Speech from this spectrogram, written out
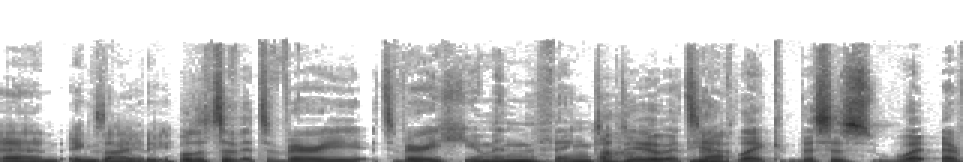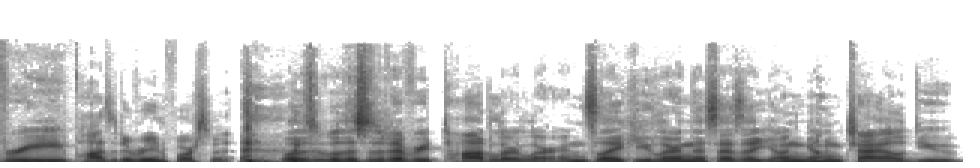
and anxiety Well, it's a it's a very it's a very human thing to uh-huh. do. It's a- like this is what every positive reinforcement well, this, well, this is what every toddler learns. Like you learn this as a young, young child. You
